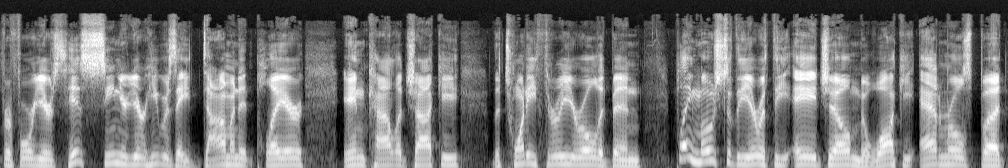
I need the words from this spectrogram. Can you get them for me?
for four years. His senior year, he was a dominant player in college hockey. The 23 year old had been playing most of the year with the AHL Milwaukee Admirals, but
